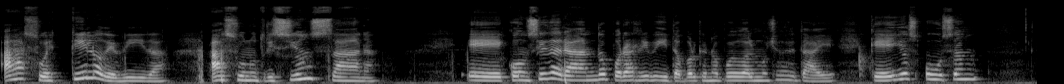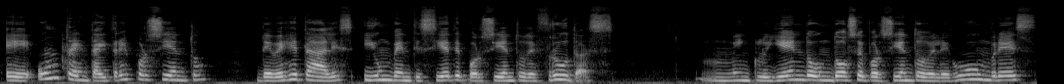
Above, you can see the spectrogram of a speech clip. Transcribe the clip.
a su estilo de vida, a su nutrición sana, eh, considerando por arribita, porque no puedo dar muchos detalles, que ellos usan eh, un 33% de vegetales y un 27% de frutas, mm, incluyendo un 12% de legumbres,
